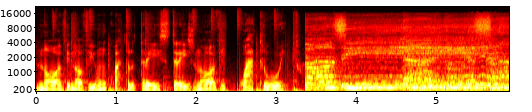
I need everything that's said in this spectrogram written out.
991 433948. Vozes da Educação.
